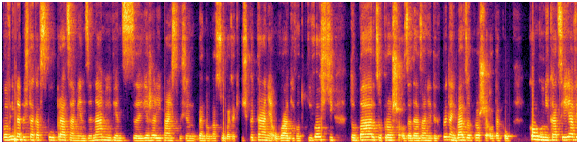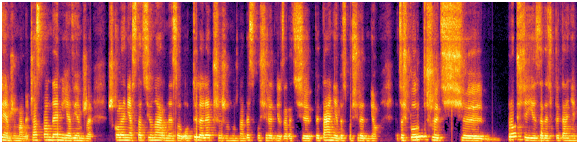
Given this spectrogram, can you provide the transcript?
Powinna być taka współpraca między nami, więc y, jeżeli Państwu się będą nasuwać jakieś pytania, uwagi, wątpliwości, to bardzo proszę o zadawanie tych pytań, bardzo proszę o taką komunikację. Ja wiem, że mamy czas pandemii, ja wiem, że szkolenia stacjonarne są o tyle lepsze, że można bezpośrednio zadać pytanie, bezpośrednio coś poruszyć. e, Prościej jest zadać pytanie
